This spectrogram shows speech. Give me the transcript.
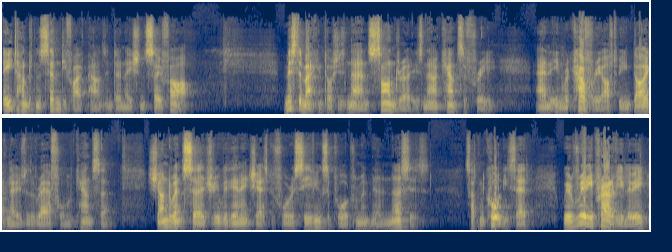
£875 in donations so far. Mr. McIntosh's nan, Sandra, is now cancer free and in recovery after being diagnosed with a rare form of cancer. She underwent surgery with the NHS before receiving support from Macmillan nurses. Sutton Courtenay said, We're really proud of you, Louis,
